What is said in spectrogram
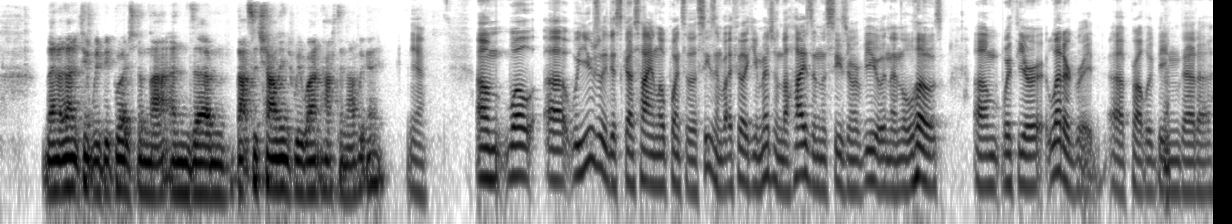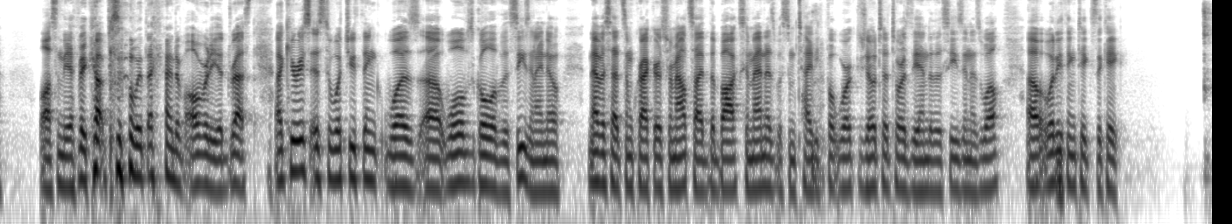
then I don't think we'd begrudge them that. And um, that's a challenge we won't have to navigate. Yeah. Um, well, uh, we usually discuss high and low points of the season, but I feel like you mentioned the highs in the season review and then the lows um, with your letter grade uh, probably being that uh, loss in the FA Cup. So with that kind of already addressed, uh, curious as to what you think was uh, Wolves' goal of the season. I know Neves had some crackers from outside the box. Jimenez with some tidy footwork. Jota towards the end of the season as well. Uh, what do you think takes the cake?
